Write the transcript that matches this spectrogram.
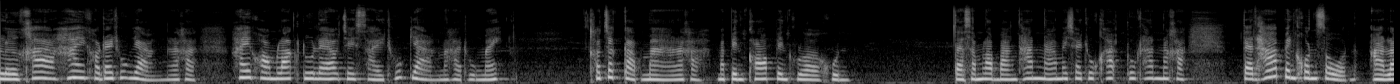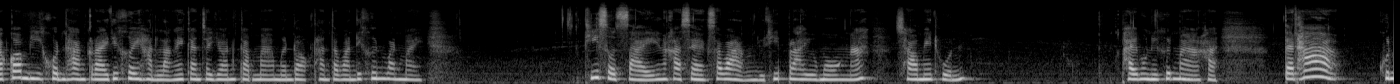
เลอค่าให้เขาได้ทุกอย่างนะคะ ให้ความรักดูแล้วใจใส่ทุกอย่างนะคะ ถูกไหมเขาจะกลับมานะคะ มาเป็นครอบเป็นครัวกับคุณ แต่สำหรับบางท่านนะไม่ใช่ทุกทุกท่านนะคะแต่ถ้าเป็นคนโสดอะแล้วก็มีคนทางไกลที่เคยหันหลังให้กันจะย้อนกลับมาเหมือนดอกทานตะวันที่ขึ้นวันใหม่ ที่สดใสนะคะ แสงสว่างอยู่ที่ปลายอุโมงค์นะ ชาวเมถุนไพ่พวกนี้ขึ้นมาค่ะ แต่ถ้าคุณ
